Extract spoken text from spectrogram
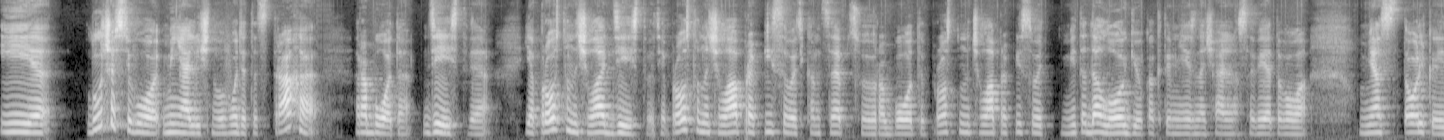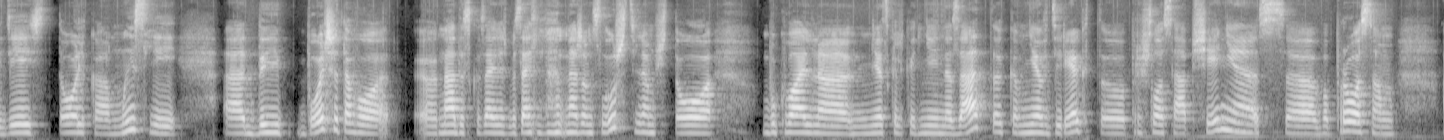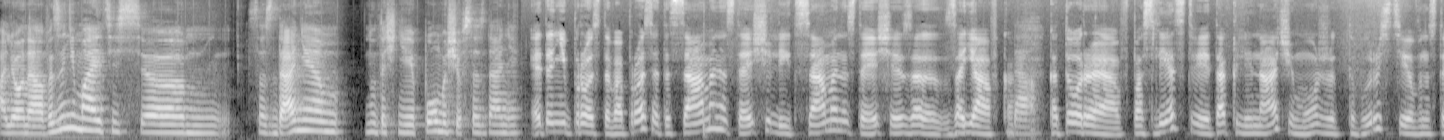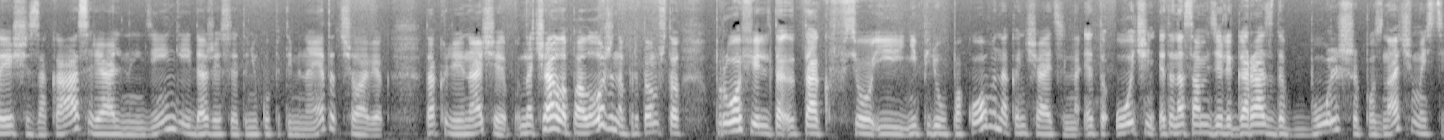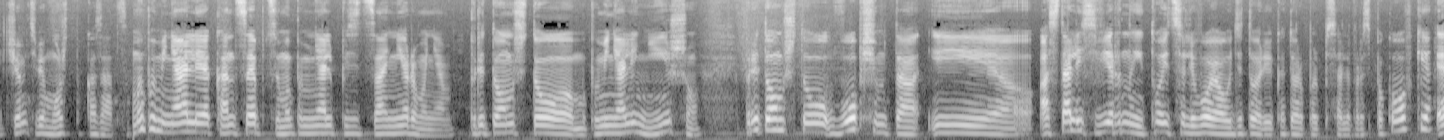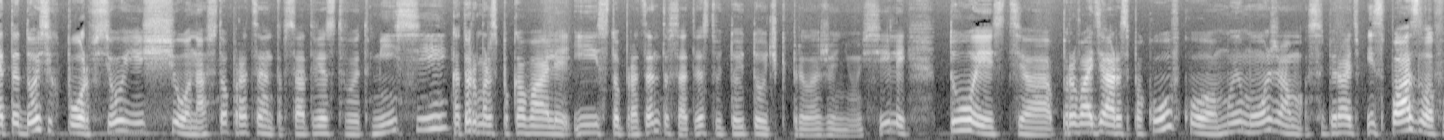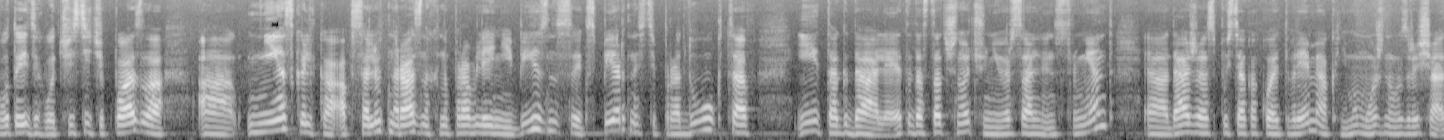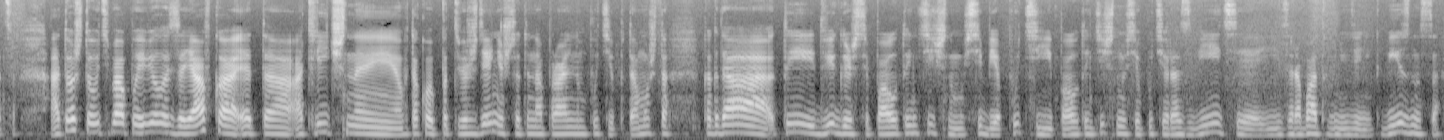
И лучше всего меня лично выводит от страха работа, действие. Я просто начала действовать, я просто начала прописывать концепцию работы, просто начала прописывать методологию, как ты мне изначально советовала. У меня столько идей, столько мыслей, э, да и больше того, э, надо сказать обязательно нашим слушателям, что буквально несколько дней назад ко мне в директ э, пришло сообщение с вопросом, Алена, а вы занимаетесь эм, созданием ну, точнее, помощью в создании. Это не просто вопрос, это самый настоящий лид, самая настоящая за заявка, да. которая впоследствии так или иначе может вырасти в настоящий заказ, реальные деньги, и даже если это не купит именно этот человек, так или иначе, начало положено, при том, что профиль так все и не переупакован окончательно, это очень, это на самом деле гораздо больше по значимости, чем тебе может показаться. Мы поменяли концепцию, мы поменяли позиционирование при том, что мы поменяли нишу, при том, что, в общем-то, и остались верны той целевой аудитории, которую прописали в распаковке. Это до сих пор все еще на 100% соответствует миссии, которую мы распаковали, и 100% соответствует той точке приложения усилий. То есть, а, проводя распаковку, мы можем собирать из пазлов, вот этих вот частичек пазла, несколько абсолютно разных направлений бизнеса, экспертности, продуктов и так далее. Это достаточно очень универсальный инструмент, а, даже спустя какое-то время к нему можно возвращаться. А то, что у тебя появилась заявка, это отличное такое подтверждение, что ты на правильном пути, потому что когда ты двигаешься по аутентичному себе пути, по аутентичному себе пути развития и зарабатывания денег бизнеса, а,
